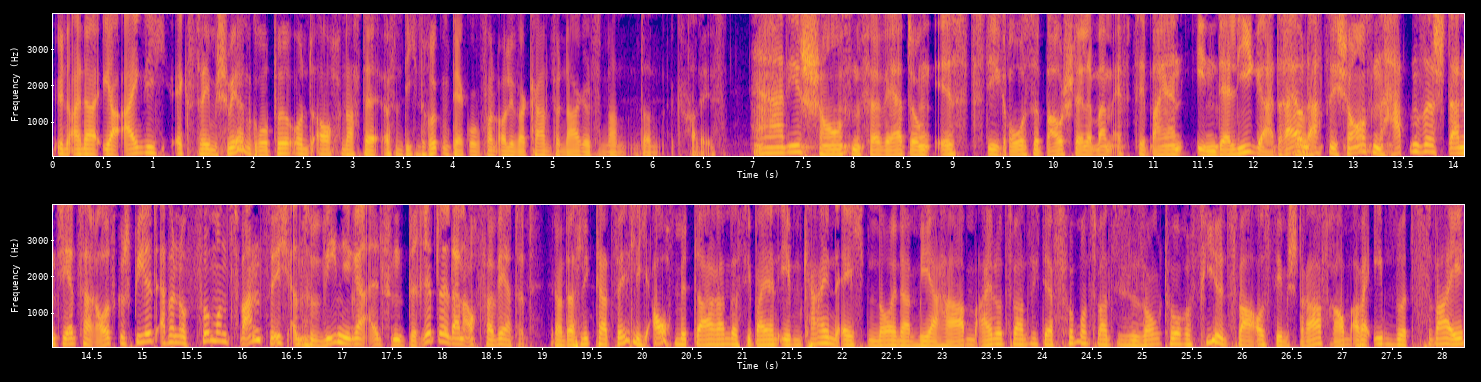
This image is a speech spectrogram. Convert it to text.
in einer ja eigentlich extrem schweren Gruppe und auch nach der öffentlichen Rückendeckung von Oliver Kahn für Nagelsmann dann gerade ist. Ja, die Chancenverwertung ist die große Baustelle beim FC Bayern in der Liga. 83 ja. Chancen hatten sie Stand jetzt herausgespielt, aber nur 25, also weniger als ein Drittel dann auch verwertet. Ja, und das liegt tatsächlich auch mit daran, dass die Bayern eben keinen echten Neuner mehr haben. 21 der 25 Saisontore fielen zwar aus dem Strafraum, aber eben nur zwei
